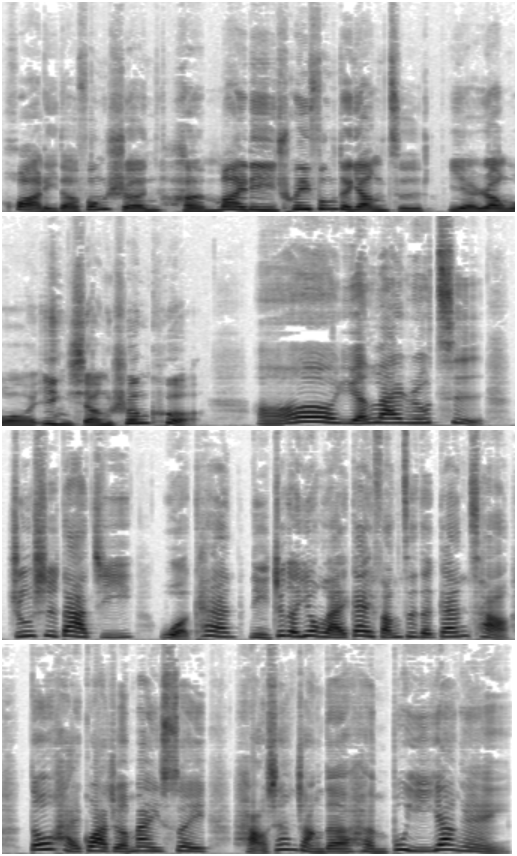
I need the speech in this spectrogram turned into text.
画里的风神很卖力吹风的样子，也让我印象深刻。哦，原来如此，诸事大吉！我看你这个用来盖房子的干草，都还挂着麦穗，好像长得很不一样诶。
